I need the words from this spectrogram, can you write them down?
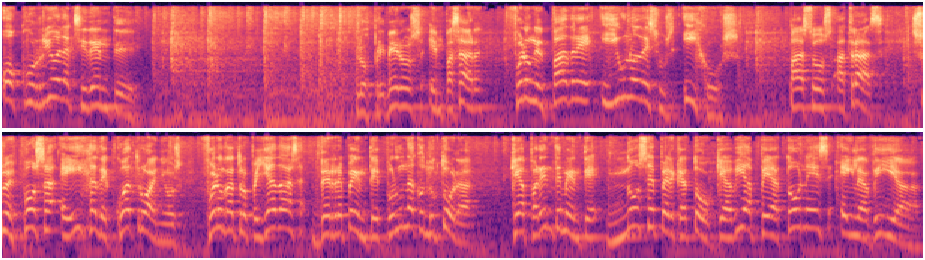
ocurrió el accidente. Los primeros en pasar fueron el padre y uno de sus hijos. Pasos atrás, su esposa e hija de cuatro años fueron atropelladas de repente por una conductora que aparentemente no se percató que había peatones en la vía.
